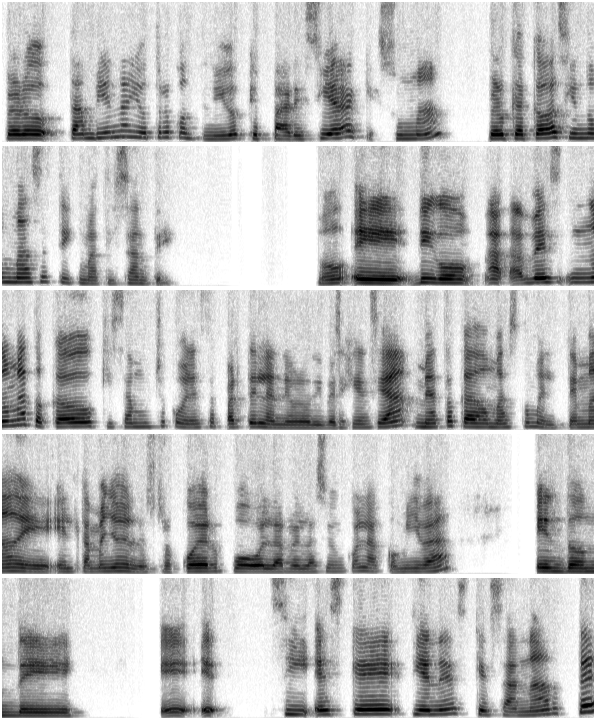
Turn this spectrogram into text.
pero también hay otro contenido que pareciera que suma, pero que acaba siendo más estigmatizante. ¿No? Eh, digo, a, veces no me ha tocado quizá mucho como en esta parte de la neurodivergencia, me ha tocado más como el tema del tamaño de nuestro cuerpo, la relación con la comida, en donde eh, eh, sí, es que tienes que sanarte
